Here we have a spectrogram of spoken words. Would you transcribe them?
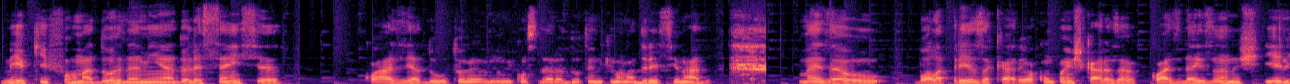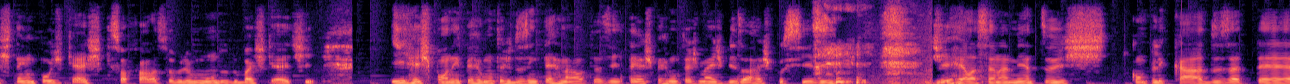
meio que formador da minha adolescência, quase adulto, né? Eu não me considero adulto ainda que não amadureci nada. Mas é o Bola Presa, cara. Eu acompanho os caras há quase 10 anos e eles têm um podcast que só fala sobre o mundo do basquete e respondem perguntas dos internautas e tem as perguntas mais bizarras possíveis de relacionamentos complicados até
